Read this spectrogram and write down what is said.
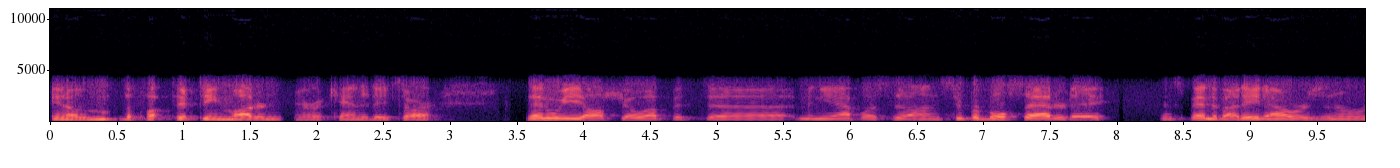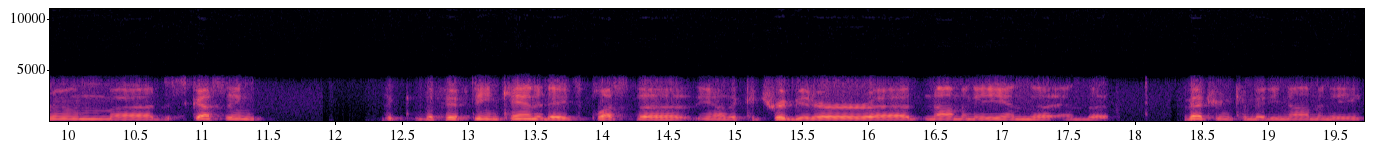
you know the 15 modern era candidates are. Then we all show up at uh, Minneapolis on Super Bowl Saturday and spend about eight hours in a room uh, discussing the, the 15 candidates plus the you know the contributor uh, nominee and the and the veteran committee nominee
